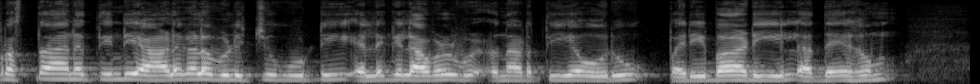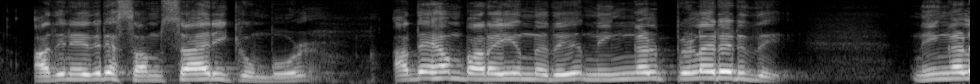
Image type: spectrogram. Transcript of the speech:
പ്രസ്ഥാനത്തിന്റെ ആളുകളെ വിളിച്ചുകൂട്ടി അല്ലെങ്കിൽ അവൾ നടത്തിയ ഒരു പരിപാടിയിൽ അദ്ദേഹം അതിനെതിരെ സംസാരിക്കുമ്പോൾ അദ്ദേഹം പറയുന്നത് നിങ്ങൾ പിളരരുത്. നിങ്ങൾ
